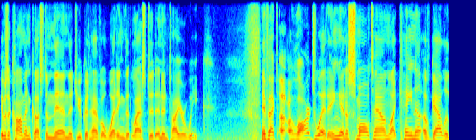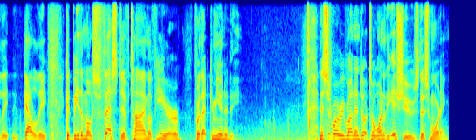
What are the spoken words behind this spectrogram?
it was a common custom then that you could have a wedding that lasted an entire week. In fact, a, a, large wedding in a small town like Cana of Galilee, Galilee could be the most festive time of year for that community. This is where we run into one of the issues this morning.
